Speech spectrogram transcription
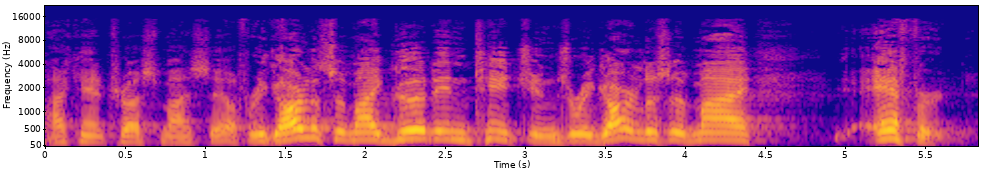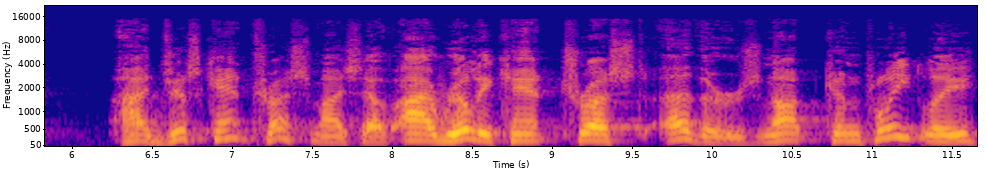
I can't trust myself. Regardless of my good intentions, regardless of my effort, I just can't trust myself. I really can't trust others, not completely,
